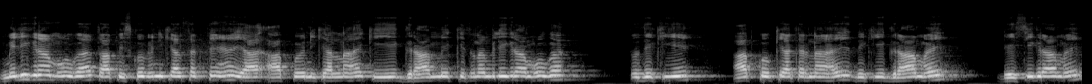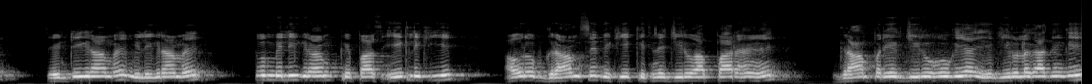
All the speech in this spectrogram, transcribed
मिलीग्राम होगा तो आप इसको भी निकाल सकते हैं। या आपको निकालना है कि एक ग्राम में कितना मिलीग्राम होगा तो देखिए आपको क्या करना है। देखिए ग्राम है, डेसीग्राम है, सेंटीग्राम है, मिलीग्राम है। तो मिलीग्राम के पास एक लिखिए, और अब ग्राम से देखिए कितने ज़ीरो आप पा रहे हैं। ग्राम पर एक ज़ीरो हो गया, एक ज़ीरो लगा देंगे।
